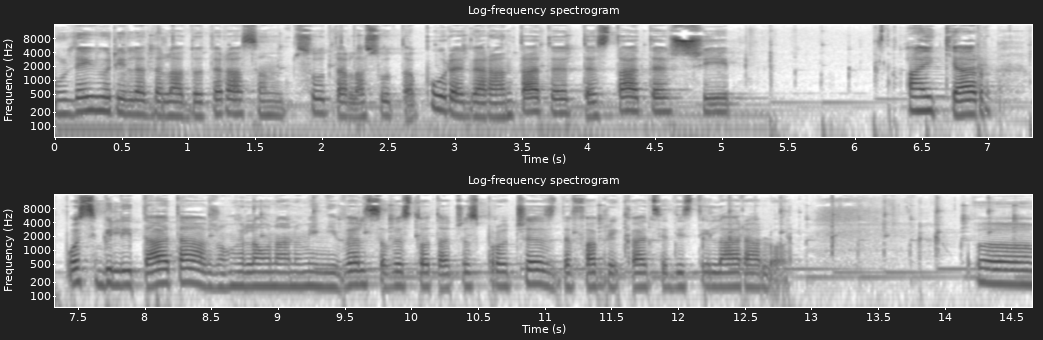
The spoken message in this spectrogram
Uleiurile de la doTERRA sunt 100% pure, garantate, testate și ai chiar posibilitatea, ajungând la un anumit nivel, să vezi tot acest proces de fabricație, distilare a lor. Uh,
